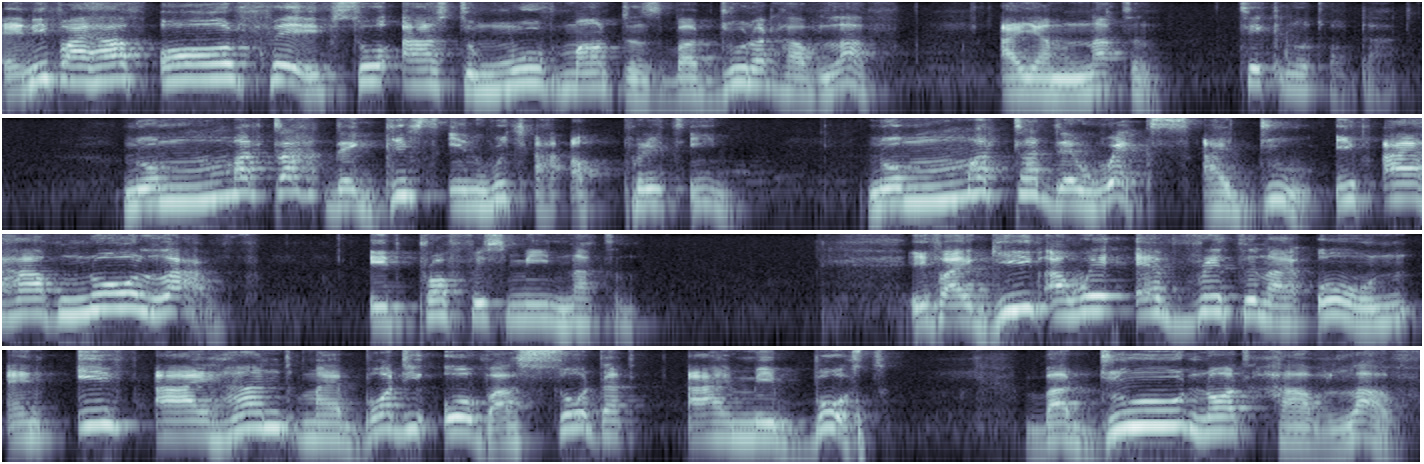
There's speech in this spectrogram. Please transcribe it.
and if I have all faith so as to move mountains, but do not have love, I am nothing. Take note of that. No matter the gifts in which I operate in, no matter the works I do, if I have no love, it profits me nothing. If I give away everything I own, and if I hand my body over so that I may boast, but do not have love,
